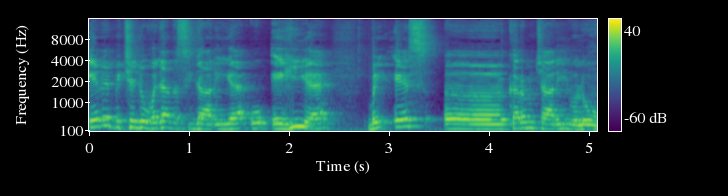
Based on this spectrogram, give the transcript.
ਇਹਦੇ ਪਿੱਛੇ ਜੋ ਵਜ੍ਹਾ ਦੱਸੀ ਜਾ ਰਹੀ ਹੈ, ਉਹ ਇਹੀ ਹੈ ਬਈ ਇਸ ਕਰਮਚਾਰੀ ਵੱਲੋਂ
